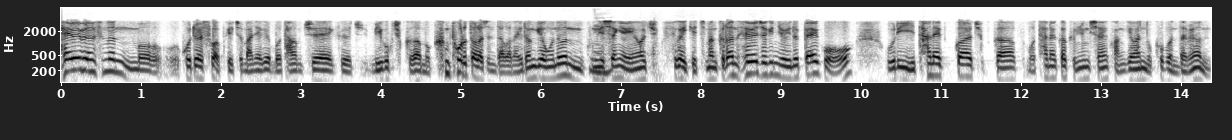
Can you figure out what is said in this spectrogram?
해외 변수는 뭐 고려할 수가 없겠죠. 만약에 뭐 다음 주에 그 주- 미국 주가가 뭐 큰 폭으로 떨어진다거나 이런 경우는 국내 네. 시장에 영향을 줄 수가 있겠지만 그런 해외적인 요인을 빼고 우리 이 탄핵과 주가 뭐 탄핵과 금융 시장의 관계만 놓고 본다면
